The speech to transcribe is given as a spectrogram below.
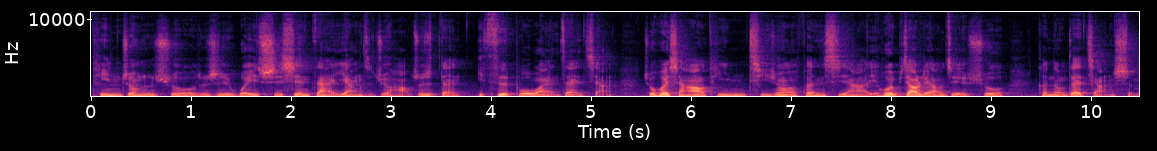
听众就说，就是维持现在样子就好，就是等一次播完再讲，就会想要听其中的分析啊，也会比较了解说可能我在讲什么。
